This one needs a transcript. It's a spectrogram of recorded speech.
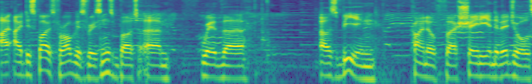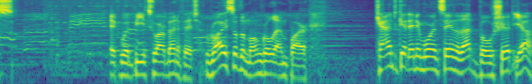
I, I despise for obvious reasons, but um, with uh, us being kind of uh, shady individuals, it would be to our benefit. Rise of the Mongol Empire. Can't get any more insane than that bullshit, yeah.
